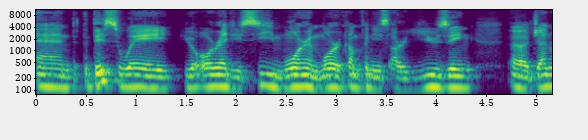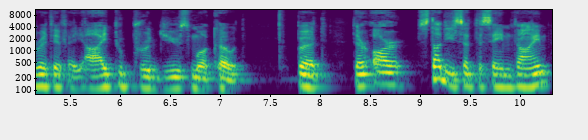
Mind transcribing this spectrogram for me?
And this way, you already see more and more companies are using uh, generative AI to produce more code. But There are studies at the same time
